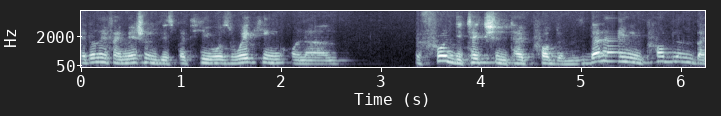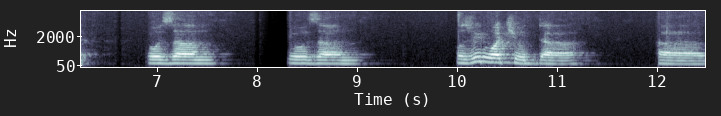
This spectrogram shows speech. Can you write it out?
I, don't know if I mentioned this, but he was working on a, a fraud detection type problem. It's not any problem, but it was um, it was um, was really what you'd uh, uh,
